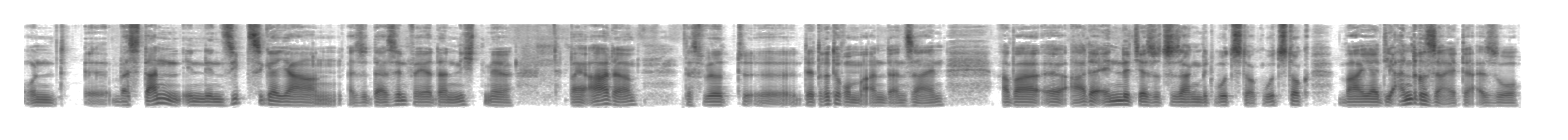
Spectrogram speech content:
Und äh, was dann in den 70er Jahren, also da sind wir ja dann nicht mehr bei Ada, das wird äh, der dritte Roman dann sein, Aber äh, Ader endet ja sozusagen mit Woodstock. Woodstock war ja die andere Seite. Also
